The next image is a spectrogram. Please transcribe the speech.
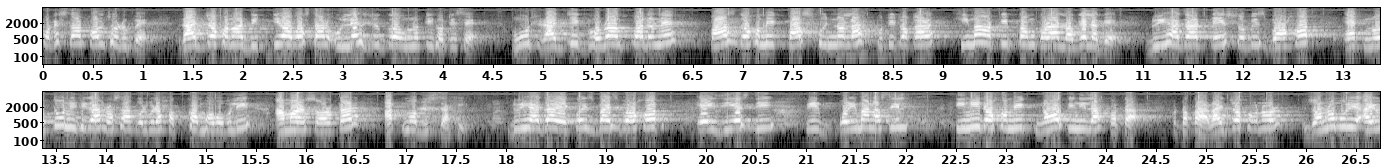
প্ৰচেষ্টাৰ ফলস্বৰূপে ৰাজ্যখনৰ বিত্তীয় অৱস্থাৰ উল্লেখযোগ্য উন্নতি ঘটিছে। মুঠ ৰাজ্যিক ঘৰুৱা উৎপাদনে পাঁচ দশমিক পাঁচ শূন্য লাখ কোটি টকাৰ সীমা অতিক্ৰম কৰাৰ লগে লগে দুই হাজাৰ তেইছ চৌবিছ বৰ্ষত এক নতুন ইতিহাস ৰচনা কৰিবলৈ সক্ষম হ'ব বুলি আমাৰ চৰকাৰ আত্মবিশ্বাসী। দুই হাজাৰ একৈছ বাইছ বৰ্ষত এই জি এছ পিৰ পৰিমাণ আছিল তিনি দশমিক ন তিনি লাখ টকা। টকা। ৰাজ্যখনৰ জনমূৰি আয়ু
